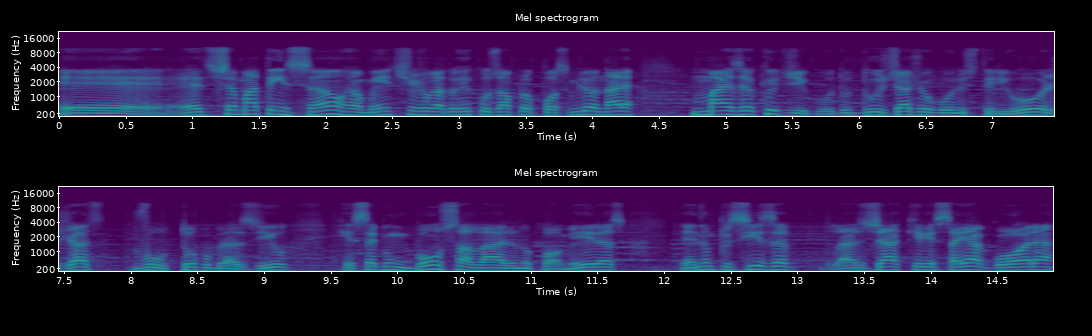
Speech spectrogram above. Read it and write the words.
É, é de chamar atenção, realmente, um jogador recusou uma proposta milionária, mas é o que eu digo, o Dudu já jogou no exterior, já voltou para o Brasil, recebe um bom salário no Palmeiras, é, não precisa ah, já querer sair agora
